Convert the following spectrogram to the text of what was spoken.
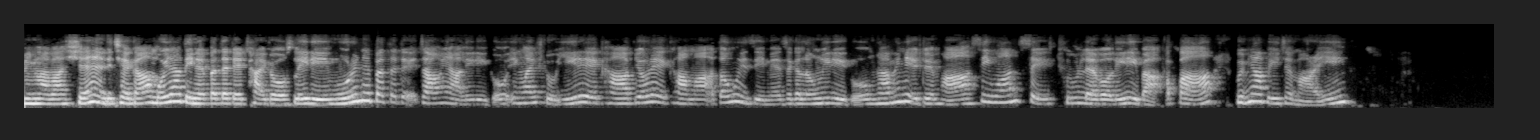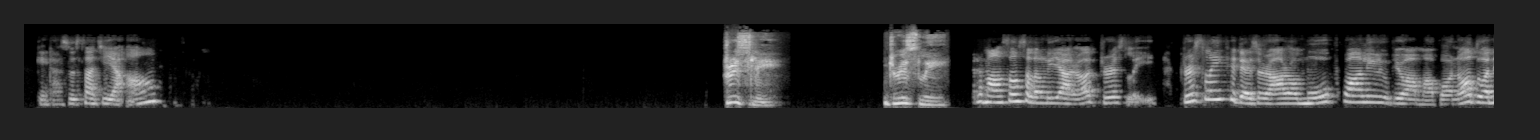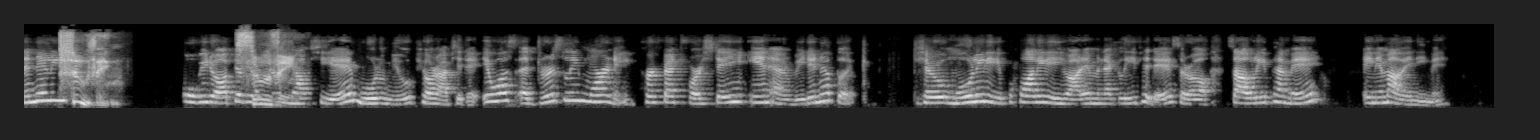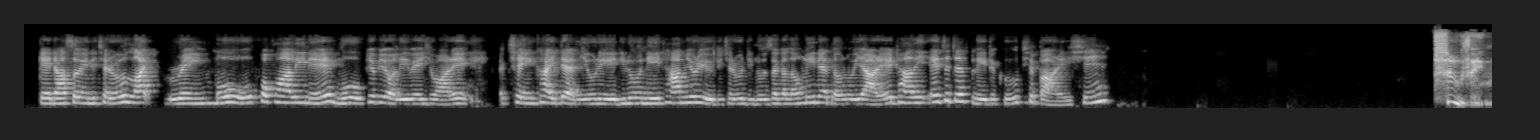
မင်္ဂလာပါရှင်ဒီချက်ကမိုးရသည်နဲ့ပတ်သက်တဲ့ titles လေးတွေမိုးရင်းနဲ့ပတ်သက်တဲ့အကြောင်းအရာလေးတွေကို English ကိုရေးတဲ့အခါပြောတဲ့အခါမှာအသုံးဝင်စေမယ့်စကားလုံးလေးတွေကို9မိနစ်အတွင်းမှာ C1 C2 level လေးတွေပါအပါဝင်မျှပေးချင်ပါတယ်။ကဲဒါဆိုစကြည့်ရအောင် drizzly, drizzly, ပ ထမဆုံးစလုံးလေးကတော့ drizzly drizzly ဖြစ်တယ်ဆိုတာကတော့မိုးဖွားလေးလို့ပြောရမှာပေါ့နော်။သူကနည်းနည်းလေး soothing, ပို့ပြီးတော့ပြပြပြ Soothing ပြောင်းရှိရဲမိုးလိုမျိုးဖြောတာဖြစ်တယ် It was a drizzly morning perfect for staying in and reading a book တချို့မိုးလေးတွေဖွားလေးတွေရွာတဲ့မနက်ကလေးဖြစ်တယ်ဆိုတော့စာအုပ်လေးဖတ်မယ်အိမ်ထဲမှာပဲနေမယ် ကဲဒါဆိုရင်တချို့ light rain မိုးကိုဖွားဖွားလေးနဲ့မိုးကိုပြပြလေးပဲရွာတဲ့အချိန်ခိုက်တဲ့မျိုးတွေဒီလိုအနေအထားမျိုးတွေကိုတချို့ဒီလိုစကားလုံးလေးနဲ့သုံးလို့ရတယ်ဒါဒီ adjective လေးတစ်ခုဖြစ်ပါတယ်ရှင် soothing,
